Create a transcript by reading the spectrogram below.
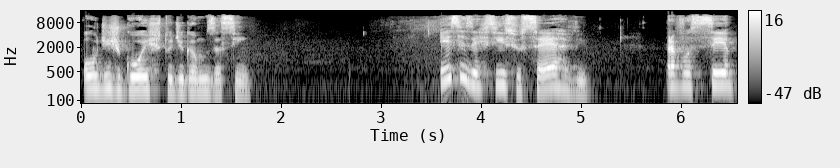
ou desgosto, digamos assim. Esse exercício serve para você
